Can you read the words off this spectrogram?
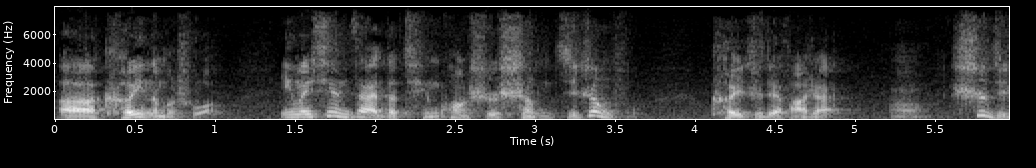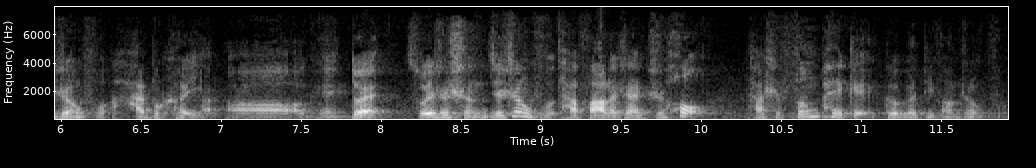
呃，可以那么说。因为现在的情况是省级政府可以直接发债，嗯，市级政府还不可以。哦，OK。对，所以是省级政府它发了债之后，它是分配给各个地方政府。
